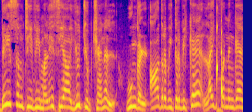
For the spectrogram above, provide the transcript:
தேசம் டிவி மலேசியா யூடியூப் சேனல். உங்கள் ஆதரவை தெரிவிக்க லைக் பண்ணுங்க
